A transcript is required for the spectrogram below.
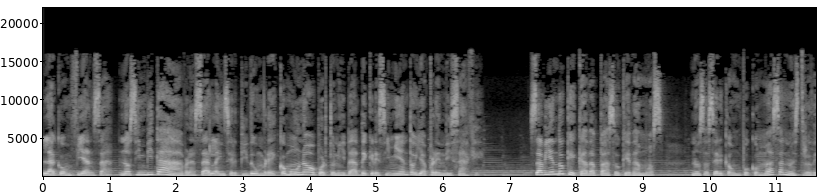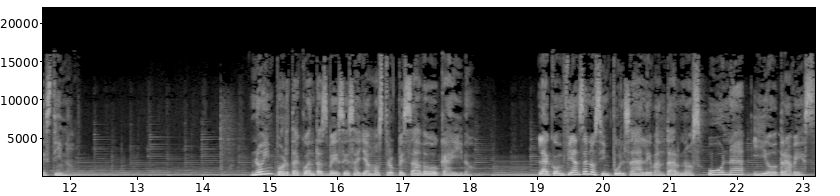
la confianza nos invita a abrazar la incertidumbre como una oportunidad de crecimiento y aprendizaje, sabiendo que cada paso que damos nos acerca un poco más a nuestro destino. No importa cuántas veces hayamos tropezado o caído, la confianza nos impulsa a levantarnos una y otra vez,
